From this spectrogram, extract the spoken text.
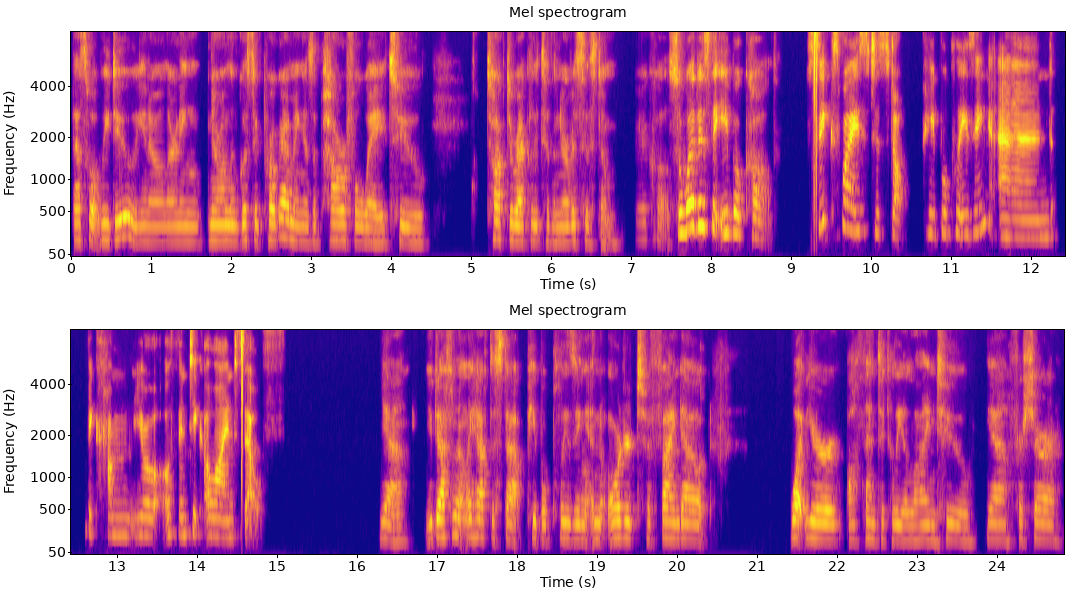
that's what we do you know learning neuro linguistic programming is a powerful way to talk directly to the nervous system. Very cool. So what is the ebook called six ways to stop people pleasing and become your authentic aligned self yeah you definitely have to stop people pleasing in order to find out what you're authentically aligned to yeah for sure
